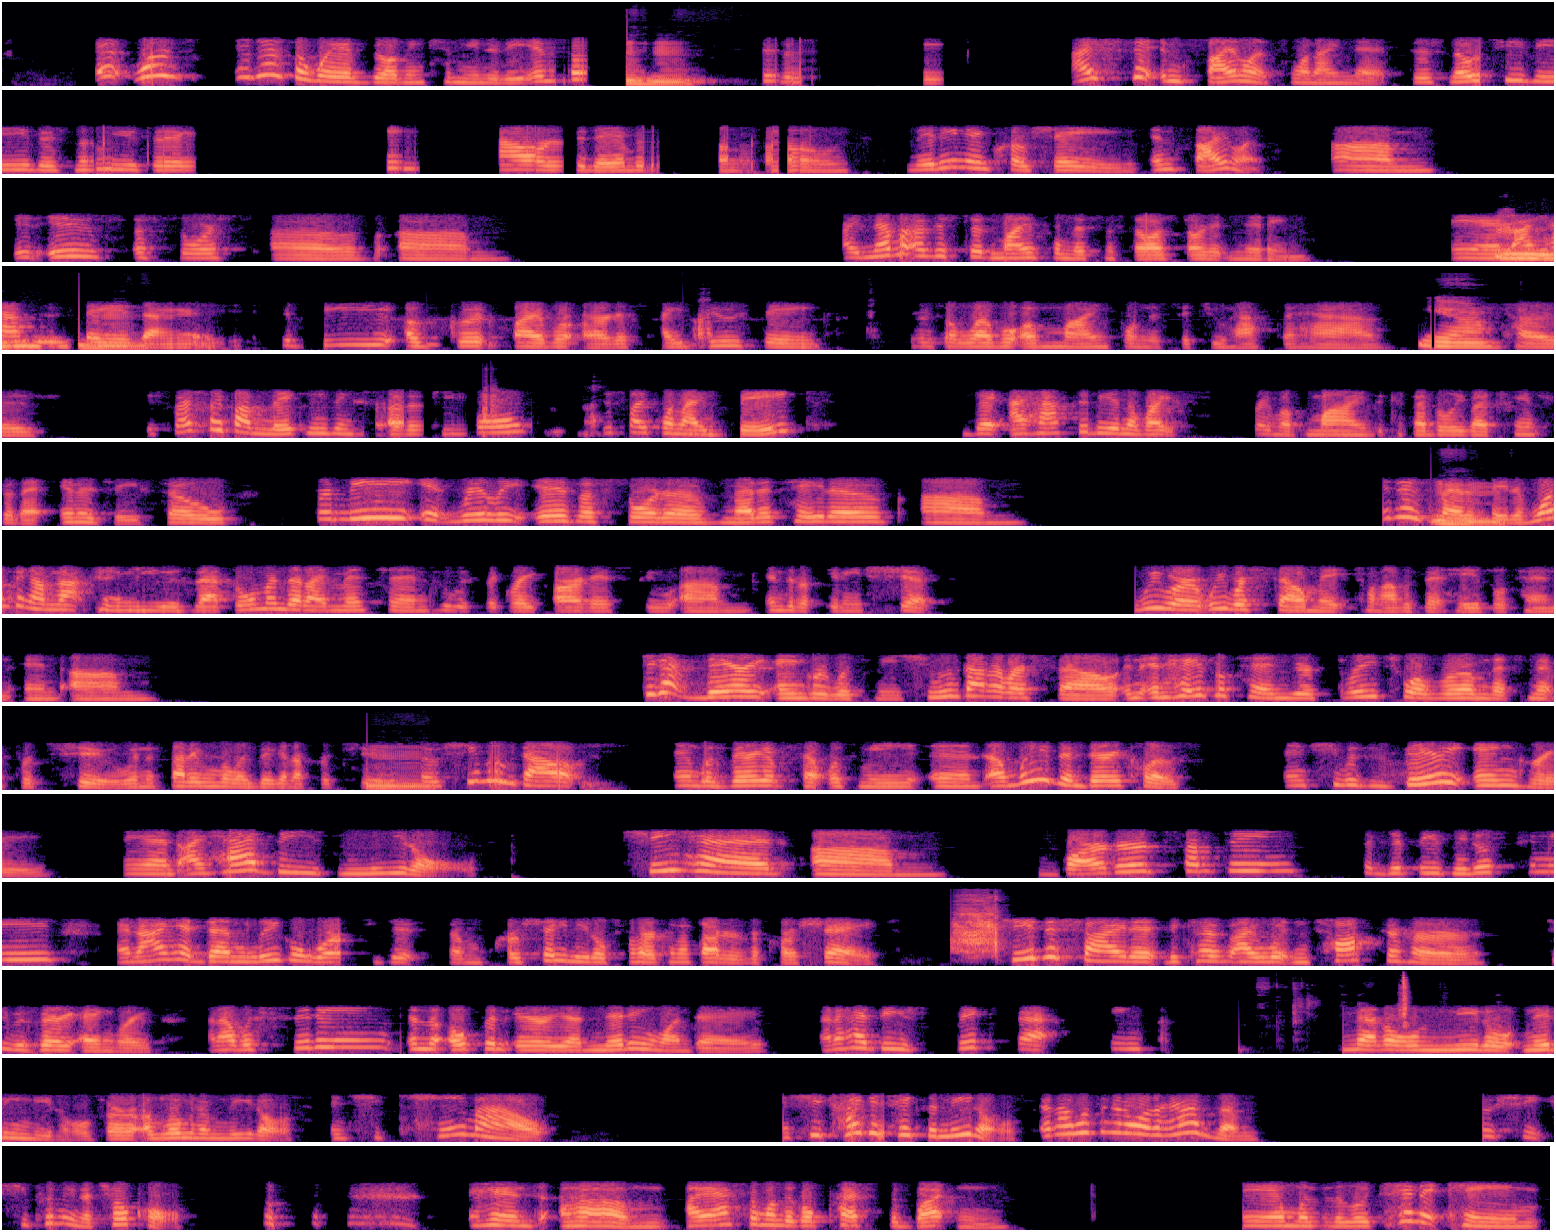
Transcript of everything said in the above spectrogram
It was. It is a way of building community, and so. Mm-hmm I sit in silence when I knit. There's no TV, there's no music. Hours a day I'm on my phone, knitting and crocheting in silence. Um, it is a source of. Um, I never understood mindfulness until I started knitting, and mm-hmm. I have to say mm-hmm. that to be a good fiber artist, I do think there's a level of mindfulness that you have to have. Yeah. Because especially if I'm making things for other people, just like when I bake, they I have to be in the right frame of mind because I believe I transfer that energy. So for me, it really is a sort of meditative. Um, it is mm-hmm. meditative. One thing I'm not telling you is that the woman that I mentioned, who was the great artist who um, ended up getting shipped, we were we were cellmates when I was at Hazelton, and um, she got very angry with me. She moved out of her cell, and in Hazelton, you're three to a room that's meant for two, and it's not even really big enough for 2 mm So she moved out and was very upset with me. And um, we had been very close. And she was very angry. And I had these needles. She had um, bartered something to get these needles to me, and I had done legal work to get some crochet needles for her because I thought it was a crochet. She decided because I wouldn't talk to her, she was very angry. And I was sitting in the open area knitting one day, and I had these big fat pink metal needle knitting needles or aluminum needles and she came out and she tried to take the needles and I wasn't gonna let her have them. So she she put me in a chokehold. and um I asked someone to go press the button and when the lieutenant came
